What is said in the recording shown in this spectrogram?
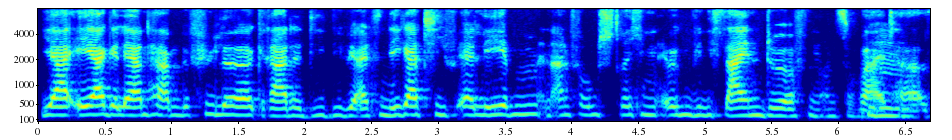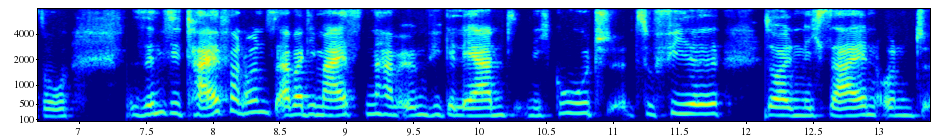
ja eher gelernt haben, Gefühle, gerade die, die wir als negativ erleben, in Anführungsstrichen irgendwie nicht sein dürfen und so weiter. Mhm. So sind sie Teil von uns, aber die meisten haben irgendwie gelernt, nicht gut, zu viel sollen nicht sein und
